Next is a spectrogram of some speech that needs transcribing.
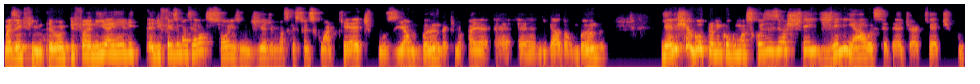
Mas, enfim, teve uma epifania e ele, ele fez umas relações um dia de umas questões com arquétipos e a Umbanda, que meu pai é, é, é ligado a Umbanda. E aí ele chegou para mim com algumas coisas e eu achei genial essa ideia de arquétipo.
